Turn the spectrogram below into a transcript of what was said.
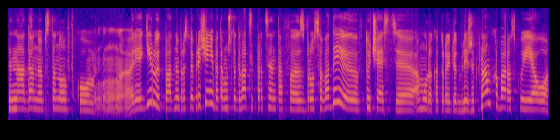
на данную обстановку реагируют по одной простой причине, потому что 20% э, сброса воды в ту часть Амура, которая идет ближе к нам, Хабаровску и ЯО,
